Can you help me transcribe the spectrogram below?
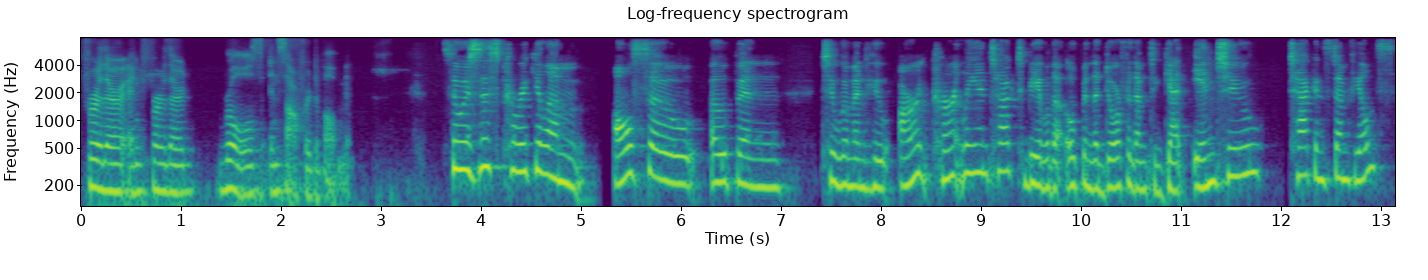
further and further roles in software development. So is this curriculum also open to women who aren't currently in tech to be able to open the door for them to get into tech and STEM fields?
